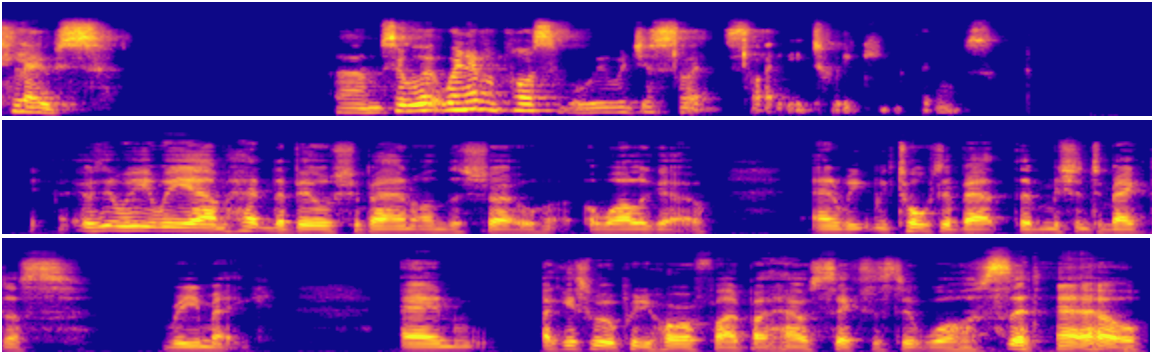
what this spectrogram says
close um, so whenever possible we were just like slightly tweaking things yeah. we, we um, had nabil shaban on the show a while ago and we, we talked about the mission to magnus remake and i guess we were pretty horrified by how sexist it was and how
